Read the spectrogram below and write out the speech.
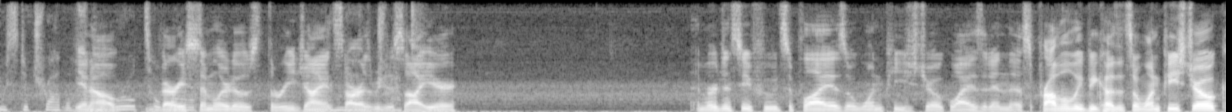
used to travel You know, very world, similar to those three giant stars we just saw here. here. Emergency food supply is a One Piece joke. Why is it in this? Probably because it's a One Piece joke,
